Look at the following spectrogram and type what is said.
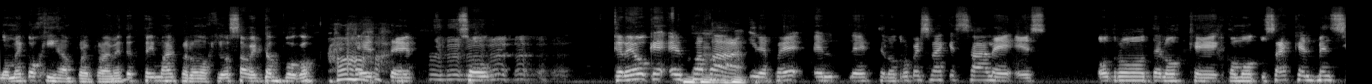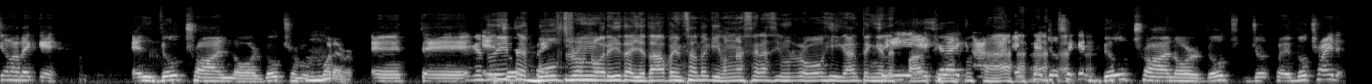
no me cogijan, porque probablemente estoy mal, pero no quiero saber tampoco. Este, so, creo que el papá y después el, este, el otro personaje que sale es otro de los que, como tú sabes que él menciona de que en Viltron o Viltron, whatever, este, Es que tú dijiste Voltron ahorita. Yo estaba pensando que iban a hacer así un robot gigante en el espacio. Es que, like, ah, es que yo sé que Viltron o pues, Viltron, el,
